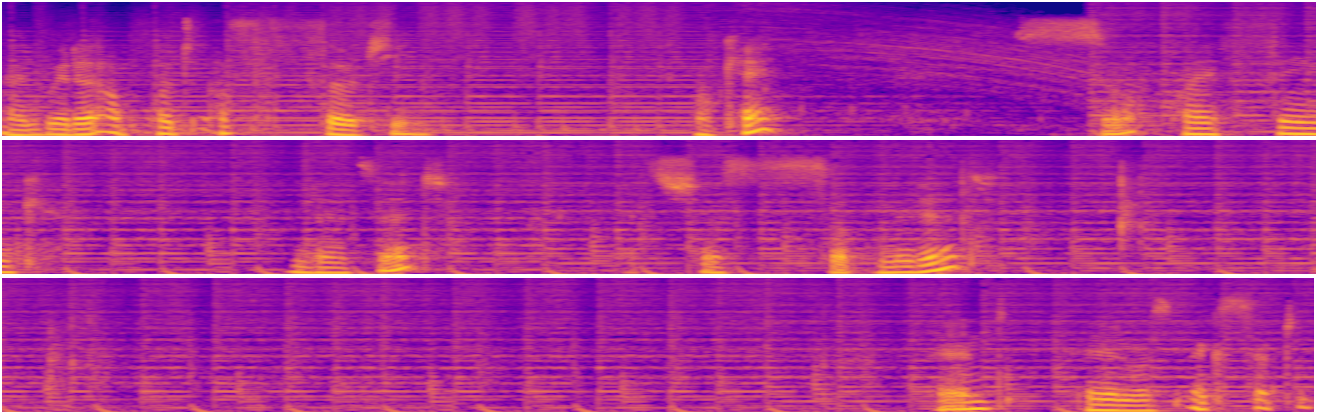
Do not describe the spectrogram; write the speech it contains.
And we with an output of 13. Okay. So I think that's it. Let's just submit it. And it was accepted.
